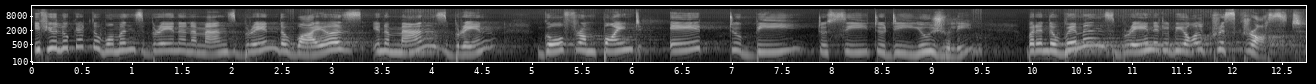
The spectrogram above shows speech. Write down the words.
If you look at the woman's brain and a man's brain, the wires in a man's brain go from point A to B to C to D usually. But in the women's brain, it'll be all crisscrossed.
